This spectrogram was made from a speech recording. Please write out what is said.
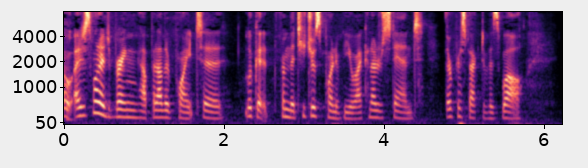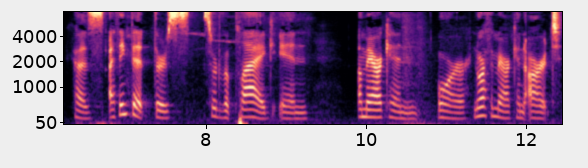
oh, I just wanted to bring up another point to look at from the teacher's point of view. I can understand their perspective as well, because I think that there's sort of a plague in American or North American art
